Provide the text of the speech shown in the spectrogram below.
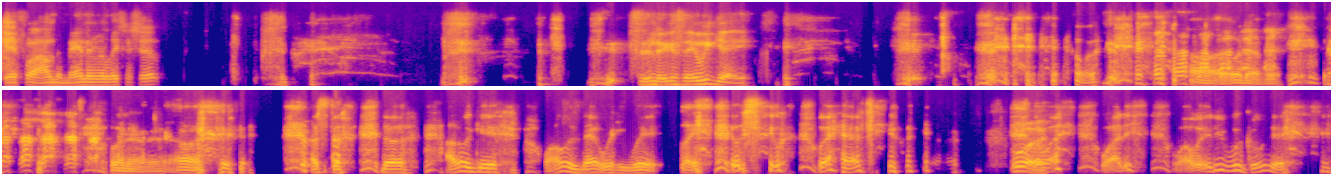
Therefore, I'm the man in relationship. so the nigga say we gay. uh, whatever, whatever. Uh, I still, the I don't get why was that where he went? Like it was what happened? What? Why, why did why would anyone go there?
